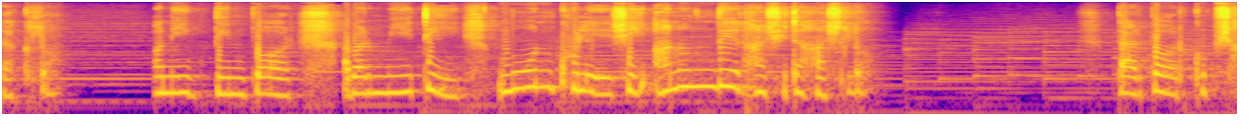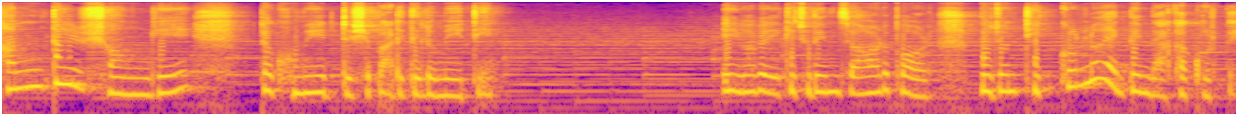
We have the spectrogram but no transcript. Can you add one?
রাখল। অনেক দিন পর আবার মেয়েটি মন খুলে সেই আনন্দের হাসিটা হাসল। তারপর খুব শান্তির সঙ্গে একটা ঘুমের দেশে পাড়ি দিল মেয়েটি। এইভাবে কিছুদিন যাওয়ার পর দুজন ঠিক করল, একদিন দেখা করবে।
